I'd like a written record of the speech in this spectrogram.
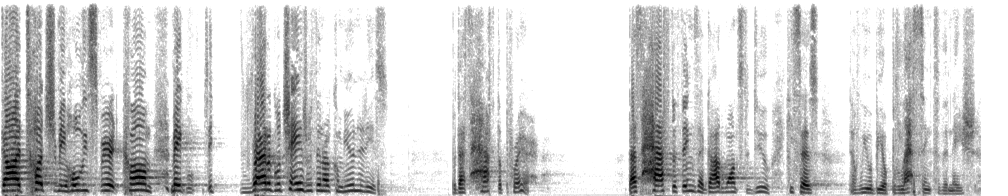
God, touch me. Holy Spirit, come. Make radical change within our communities. But that's half the prayer. That's half the things that God wants to do. He says that we would be a blessing to the nation.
